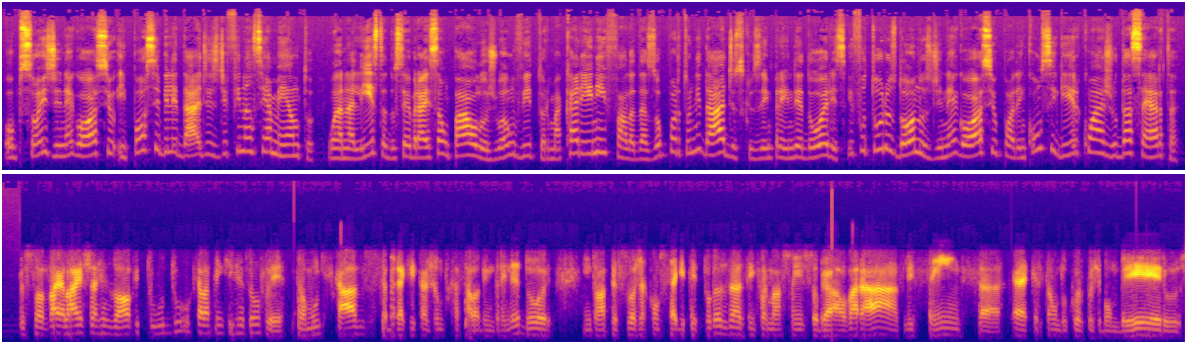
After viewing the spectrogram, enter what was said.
opções de negócio e possibilidades de financiamento. O analista do Sebrae são Paulo, João Vitor Macarini, fala das oportunidades que os empreendedores e futuros donos de negócio podem conseguir com a ajuda certa. A pessoa vai lá e já resolve tudo o que ela tem que resolver. Então, em muitos casos, o Sebrae está junto com a sala do empreendedor, então a pessoa já consegue ter todas as informações sobre a alvará, licença, é, questão do corpo de bombeiros.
